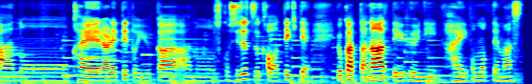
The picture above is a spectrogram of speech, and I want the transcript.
あの変えられてというかあの少しずつ変わってきてよかったなっていうふうに、はい、思ってます。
